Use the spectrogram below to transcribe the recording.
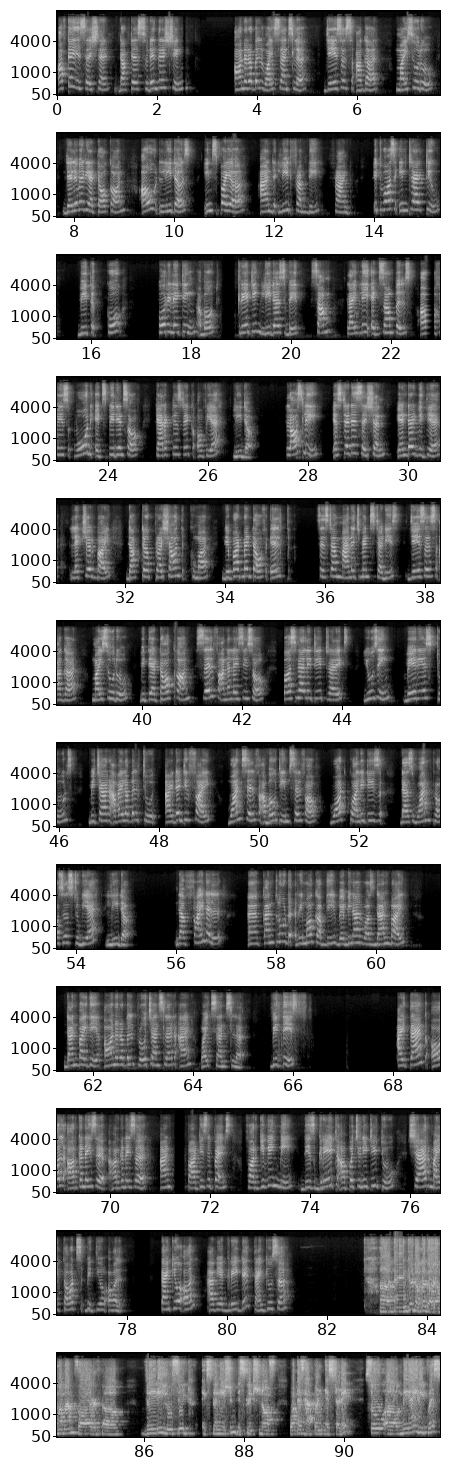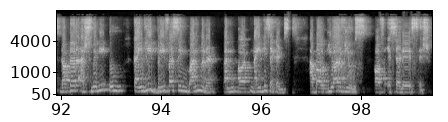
After his session, Dr. Surinder Singh, Honorable Vice Chancellor, JSS AHER, Mysuru, delivered a talk on how leaders inspire and lead from the front. It was interactive with co correlating about creating leaders with some lively examples of his own experience of characteristic of a leader. Lastly, yesterday's session ended with a lecture by Dr. Prashant Kumar, Department of Health System Management Studies, JSS AHER, Mysuru, with a talk on self-analysis of personality traits using various tools which are available to identify oneself about himself of what qualities does one process to be a leader. The final uh, conclude remark of the webinar was done by done by the Honorable Pro Chancellor and Vice Chancellor. With this, I thank all organizer, organizer and participants for giving me this great opportunity to share my thoughts with you all. Thank you all. Have a great day. Thank you, sir. Uh, thank you, Dr. Gauramma ma'am, for uh, very lucid explanation, description of what has happened yesterday. So uh, may I request Dr. Ashwini to kindly brief us in one minute one or 90 seconds about your views of yesterday's session.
